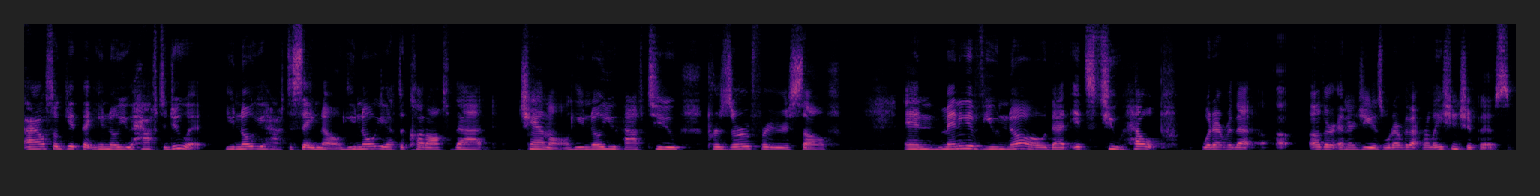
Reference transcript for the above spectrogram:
I also get that you know you have to do it. You know you have to say no. You know you have to cut off that channel. You know you have to preserve for yourself and many of you know that it's to help whatever that uh, other energy is, whatever that relationship is.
